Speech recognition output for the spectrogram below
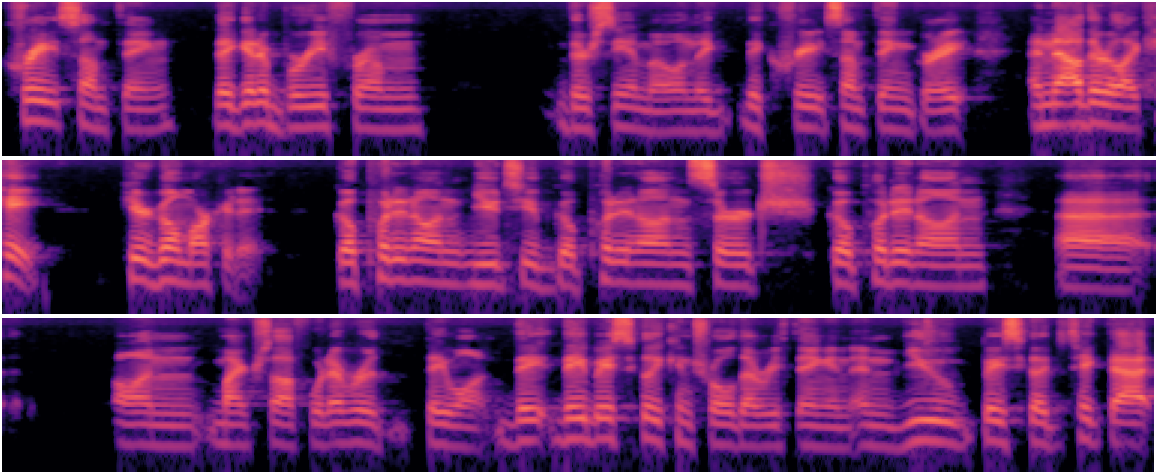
creates something, they get a brief from their CMO, and they they create something great, and now they're like, hey, here, go market it, go put it on YouTube, go put it on search, go put it on. Uh, on Microsoft, whatever they want. They, they basically controlled everything, and, and you basically take that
